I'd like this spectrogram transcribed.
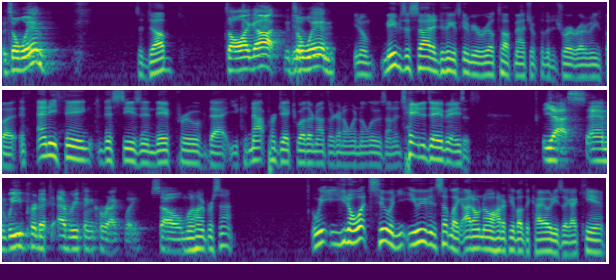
it's a win. It's a dub. It's all I got. It's Yeah. a win. You know, memes aside, I do think it's going to be a real tough matchup for the Detroit Red Wings. But if anything, this season they've proved that you cannot predict whether or not they're going to win or lose on a day-to-day basis. Yes, and we predict everything correctly. So One hundred percent. We, you know what, too, and you, even said like, I don't know how to feel about the Coyotes. Like, I can't,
